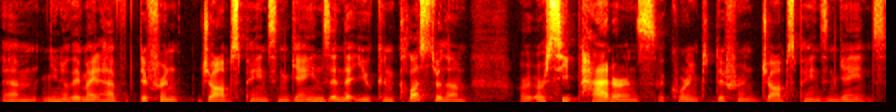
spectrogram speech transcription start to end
um, you know they might have different jobs, pains, and gains, and that you can cluster them or, or see patterns according to different jobs, pains, and gains.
